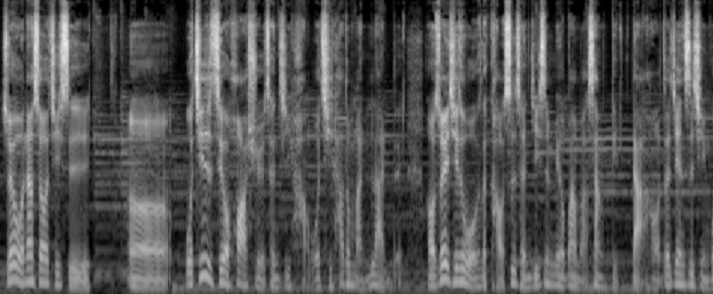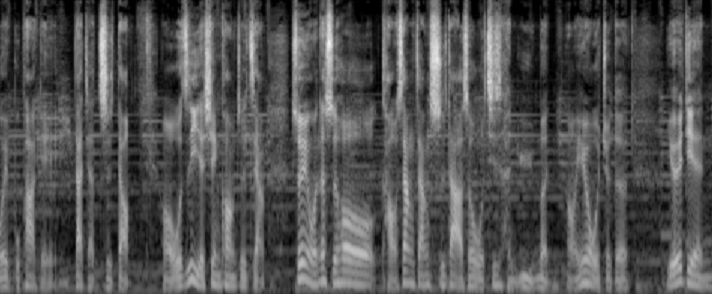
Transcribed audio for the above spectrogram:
所以我那时候其实，呃，我其实只有化学成绩好，我其他都蛮烂的，哦，所以其实我的考试成绩是没有办法上顶大，哈，这件事情我也不怕给大家知道，哦，我自己的现况就是这样，所以我那时候考上彰师大的时候，我其实很郁闷，哦，因为我觉得。有一点，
